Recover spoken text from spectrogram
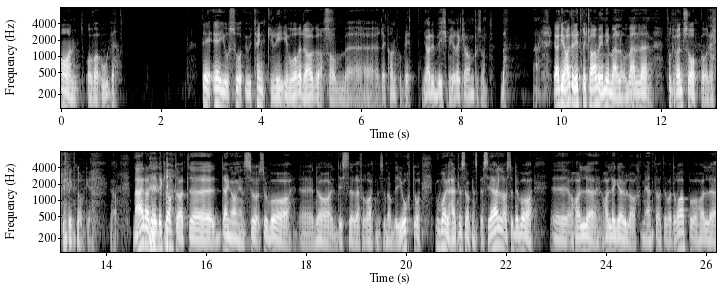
annet overhodet. Det er jo så utenkelig i våre dager som uh, det kan få blitt. Ja, det blir ikke mye reklame på sånt. Nei. Ja, de hadde litt reklame innimellom, men uh, for grønnsåpe og noe slikt noe. Ja. Nei da, det, det, er klart at uh, den gangen så, så var uh, da disse referatene som da ble gjort og Nå var jo Hetne-saken spesiell. altså det var uh, Halve, halve Gaular mente at det var drap, og halve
